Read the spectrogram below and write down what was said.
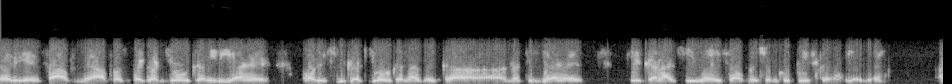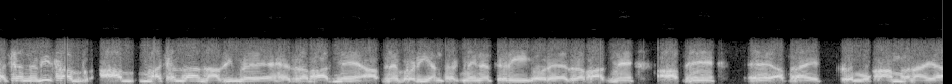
تحریک انصاف نے آپس میں گٹھ جوڑ کر لیا ہے اور اسی گٹھ جوڑ کرنا کا نتیجہ ہے کہ کراچی میں اس آپریشن کو پیش کر دیا جائے۔ اچھا نبی صاحب، آپ ماشاء اللہ ناظم رہے، حیدرآباد میں آپ نے بڑی انتھک محنت کری اور حیدرآباد میں آپ نے اپنا ایک مقام بنایا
